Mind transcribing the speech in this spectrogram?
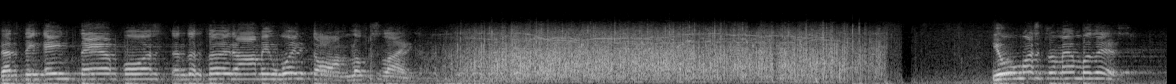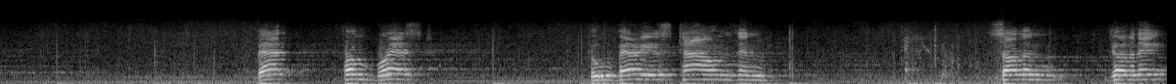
that the 8th Air Force and the 3rd Army worked on looks like. You must remember this, that from Brest to various towns in southern Germany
